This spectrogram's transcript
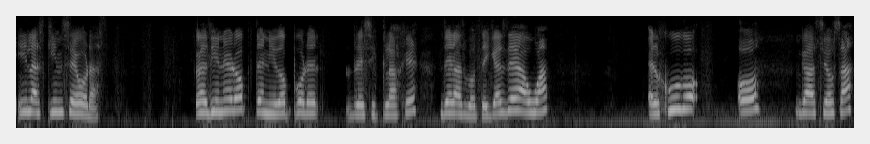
y las 15 horas. El dinero obtenido por el reciclaje de las botellas de agua, el jugo o gaseosa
